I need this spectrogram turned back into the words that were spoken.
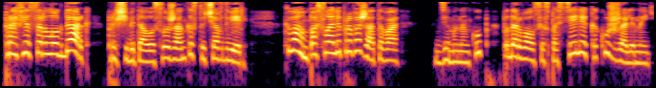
«Профессор Локдарк!» — прощебетала служанка, стуча в дверь. «К вам послали провожатого!» Демон Инкуб подорвался с постели, как ужаленный.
